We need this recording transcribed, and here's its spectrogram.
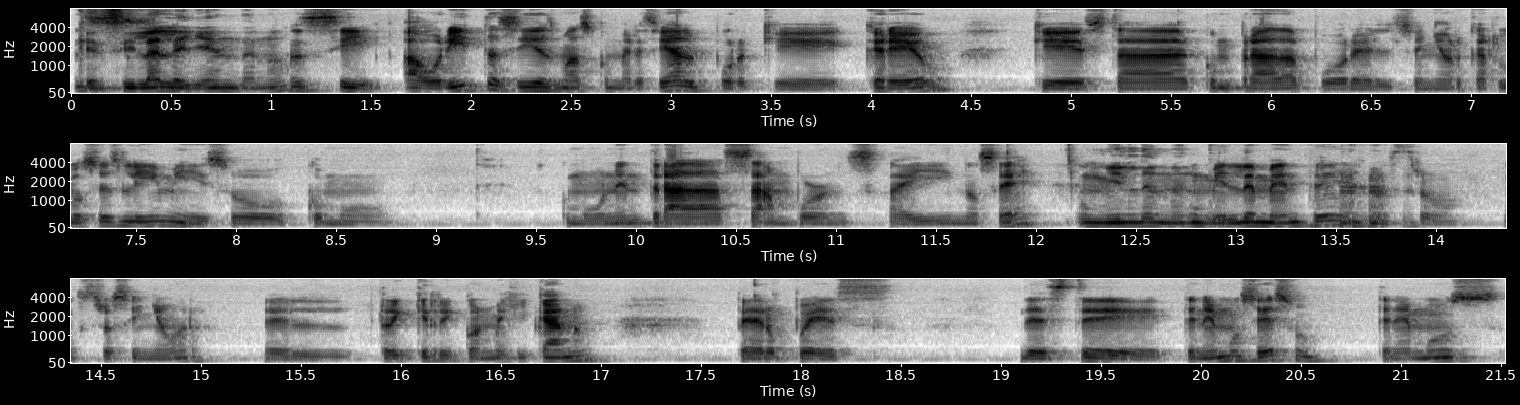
que en sí la leyenda, ¿no? Sí, ahorita sí es más comercial porque creo que está comprada por el señor Carlos Slim y hizo como, como una entrada a Sanborns ahí, no sé. Humildemente. Humildemente, nuestro, nuestro señor el Ricky Ricón mexicano. Pero pues, de este, tenemos eso. Tenemos,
